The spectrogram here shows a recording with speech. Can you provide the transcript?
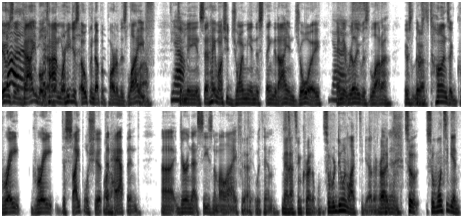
it was an invaluable time where he just opened up a part of his life Yeah. to me and said, "Hey, why don't you join me in this thing that I enjoy?" And it really was a lot of it was there was tons of great great discipleship that happened uh, during that season of my life with, Yeah. with him. Man, that's incredible. So we're doing life together, right? Amen. So so once again,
